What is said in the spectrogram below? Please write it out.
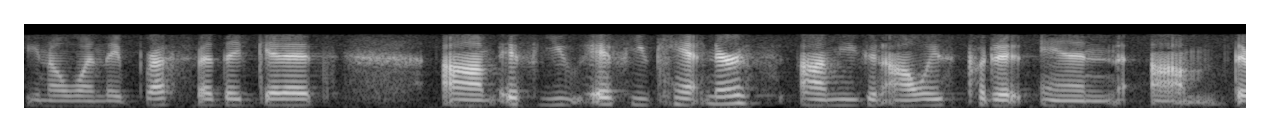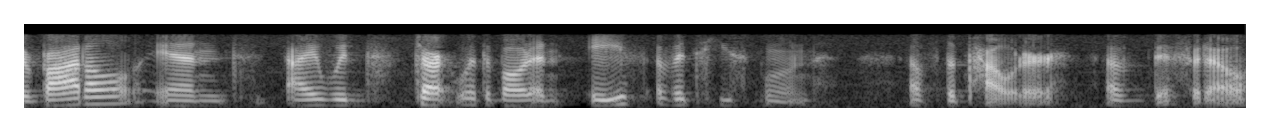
you know when they breastfed they'd get it. Um if you if you can't nurse, um you can always put it in um their bottle and I would start with about an eighth of a teaspoon of the powder of bifido,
